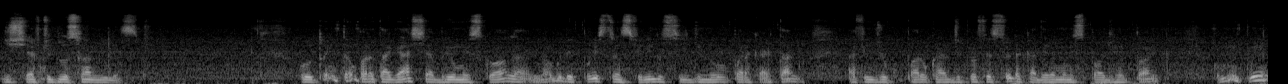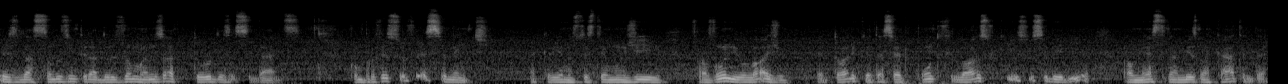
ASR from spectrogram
de chefe de duas famílias. Voltou então para Tagaste e abriu uma escola, logo depois transferindo-se de novo para Cartago, a fim de ocupar o cargo de professor da cadeira municipal de retórica, como impunha a legislação dos imperadores romanos a todas as cidades. Como professor foi excelente. A crer nos testemunhos de Favônio e retórico e até certo ponto filósofo que sucederia ao mestre na mesma cátedra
